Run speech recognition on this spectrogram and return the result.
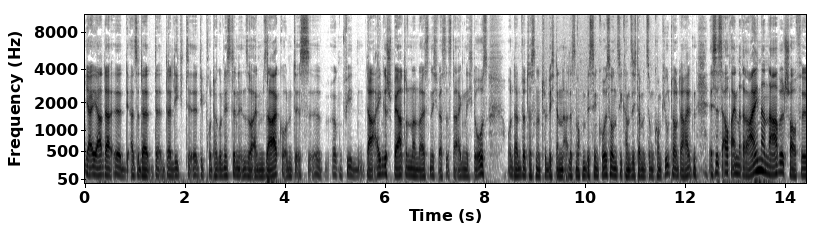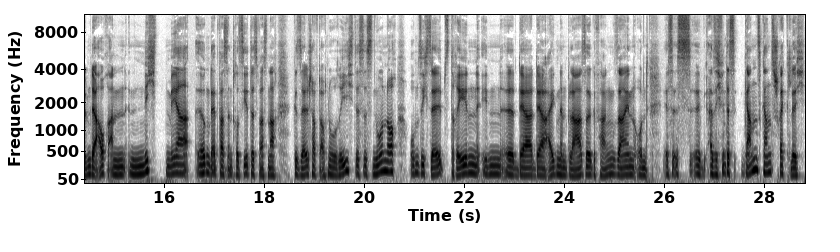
ja, ja, da, äh, also da, da, da liegt äh, die Protagonistin in so einem Sarg und ist äh, irgendwie da eingesperrt und man weiß nicht, was ist da eigentlich los. Und dann wird das natürlich dann alles noch ein bisschen größer und sie kann sich damit zum Computer unterhalten. Es ist auch ein reiner Nabelschaufilm, der auch an nicht mehr irgendetwas interessiert ist, was nach Gesellschaft auch nur riecht. Es ist nur noch um sich selbst drehen, in äh, der, der eigenen Blase gefangen sein. Und es ist, äh, also ich finde das ganz, ganz schrecklich,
